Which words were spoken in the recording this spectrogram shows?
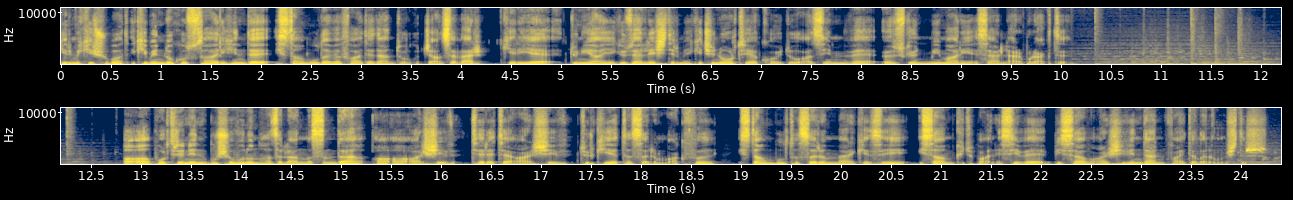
22 Şubat 2009 tarihinde İstanbul'da vefat eden Turgut Cansever, geriye dünyayı güzelleştirmek için ortaya koyduğu azim ve özgün mimari eserler bıraktı. AA Portre'nin bu şovunun hazırlanmasında AA Arşiv, TRT Arşiv, Türkiye Tasarım Vakfı, İstanbul Tasarım Merkezi, İSAM Kütüphanesi ve BİSAV arşivinden faydalanılmıştır.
